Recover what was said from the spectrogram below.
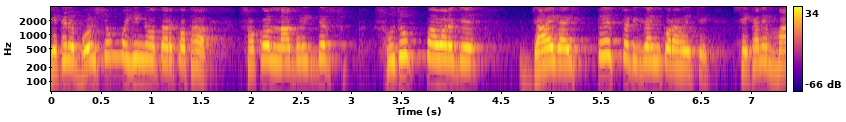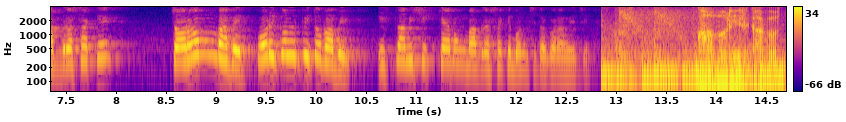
যেখানে বৈষম্যহীনতার কথা, সকল নাগরিকদের সুযোগ পাওয়ার যে জায়গায় স্পেসটা ডিজাইন করা হয়েছে, সেখানে মাদ্রাসাকে চরমভাবে, পরিকল্পিতভাবে ইসলামী শিক্ষা এবং মাদ্রাসাকে বঞ্চিত করা হয়েছে। খবরের কাগজ।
